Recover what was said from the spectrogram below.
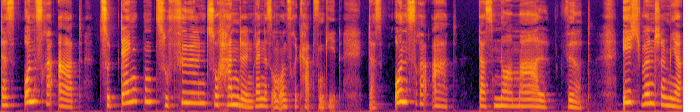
dass unsere Art zu denken, zu fühlen, zu handeln, wenn es um unsere Katzen geht, dass unsere Art das Normal wird. Ich wünsche mir,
